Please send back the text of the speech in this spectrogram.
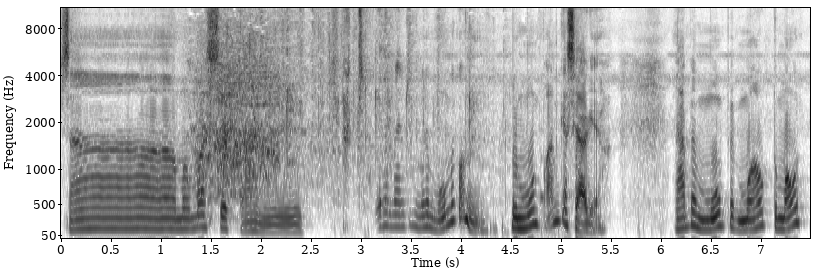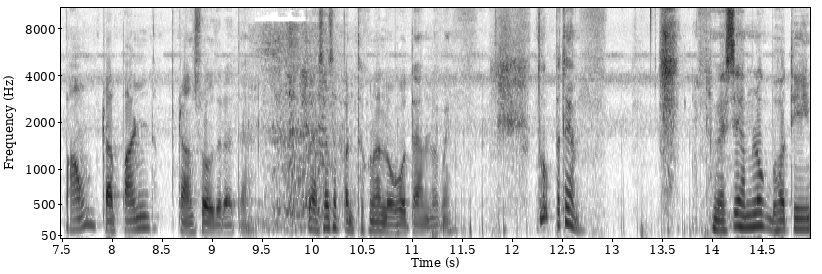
साम मस्तानी। मेरे मुँह में कौन मेरे मुँह पान कैसे आ गया? यहाँ पे मुँह पे mouth to mouth pound pound transfer होता रहता है। तो ऐसा सब पंथकुना लोग होता है हम लोग में। तो पता है, वैसे हम लोग बहुत ही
